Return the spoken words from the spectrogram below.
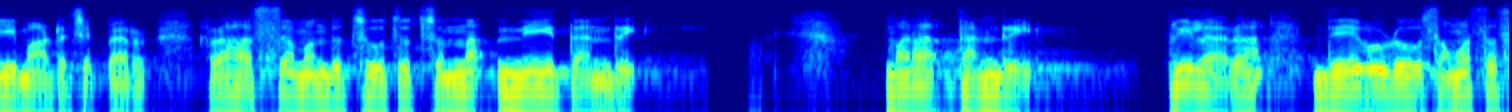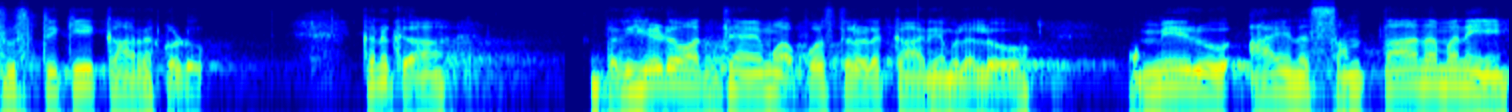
ఈ మాట చెప్పారు. రహస్యమందు చూచుచున్న నీ తండ్రి. మన తండ్రి. ప్రియులారా దేవుడు సమస్త సృష్టికి కారకుడు. కనుక పదిహేడవ అధ్యాయము అపోస్తుల కార్యములలో మీరు ఆయన సంతానమని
